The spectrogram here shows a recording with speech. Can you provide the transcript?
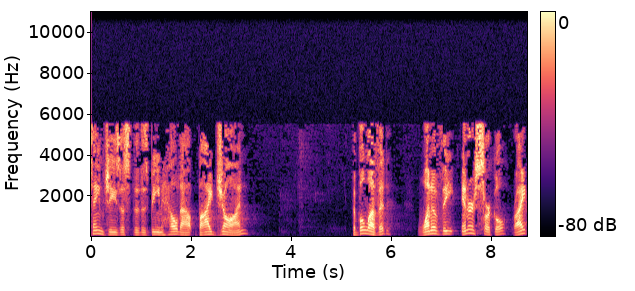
same Jesus that is being held out by John, the beloved, one of the inner circle, right?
